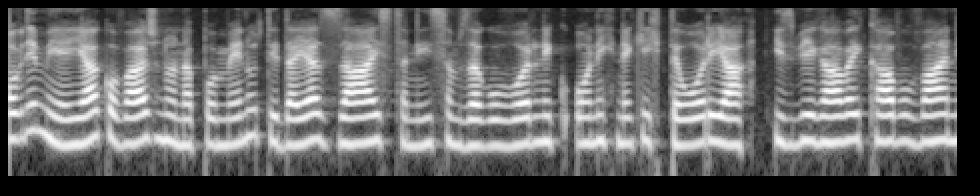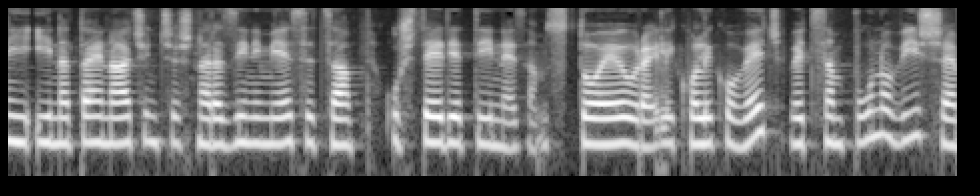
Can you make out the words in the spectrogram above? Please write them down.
Ovdje mi je jako važno napomenuti da ja zaista nisam zagovornik onih nekih teorija izbjegavaj kavu vani i na taj način ćeš na razini mjeseca uštedjeti, ne znam, 100 eura ili koliko već, već sam puno više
